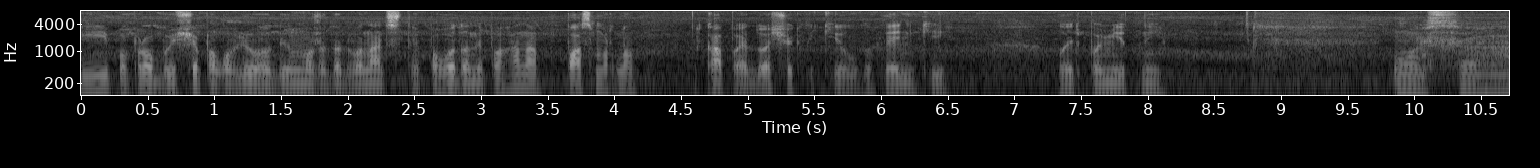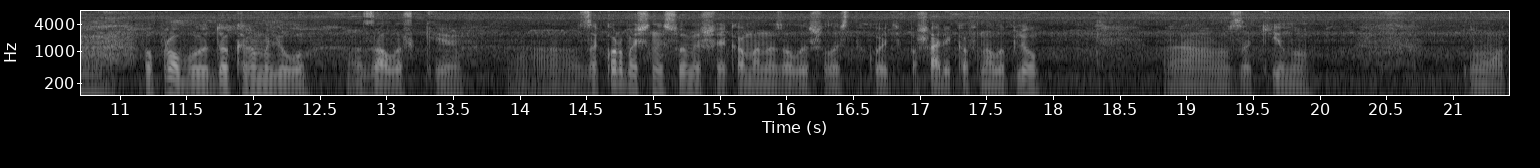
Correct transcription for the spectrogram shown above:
І попробую ще половлю годин, може до 12. Погода непогана, пасмурно, капає дощик такий легенький, ледь помітний. Ось, е, попробую докормлю залишки е, закормочної суміші, яка в мене залишилась, такої типу шариків налеплю, е, закину. От.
